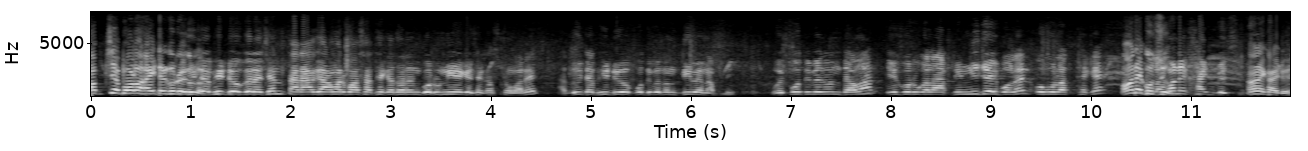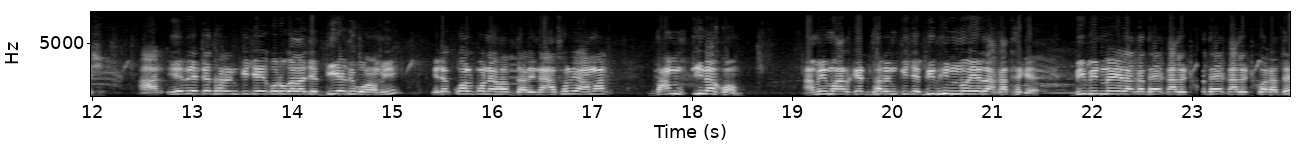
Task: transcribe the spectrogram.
সবচেয়ে বড় হাইটের গরু এগুলো। দুইটা ভিডিও করেছেন তার আগে আমার বাসা থেকে ধরেন গরু নিয়ে গেছে কাস্টমারে আর দুইটা ভিডিও প্রতিবেদন দিলেন আপনি। ওই প্রতিবেদন দেওয়ার এই গরুগুলা আপনি নিজেই বলেন ওগুলার থেকে অনেক উঁচু। অনেক হাইট বেশি। অনেক হাইট বেশি। আর এর রেটে ধরেন কি যে এই গরুগুলা যে দিয়ে দিব আমি এটা কল্পনা হবদারি না। আসলে আমার দাম কিনা কম। আমি মার্কেট ধরেন কি যে বিভিন্ন এলাকা থেকে বিভিন্ন এলাকা থেকে কালেক্ট থেকে কালেক্ট করাতে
